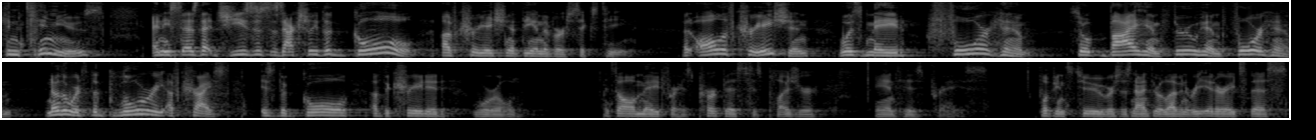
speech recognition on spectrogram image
continues and he says that Jesus is actually the goal of creation at the end of verse 16 that all of creation was made for him. So, by him, through him, for him. In other words, the glory of Christ is the goal of the created world. It's all made for his purpose, his pleasure, and his praise. Philippians 2, verses 9 through 11 reiterates this.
